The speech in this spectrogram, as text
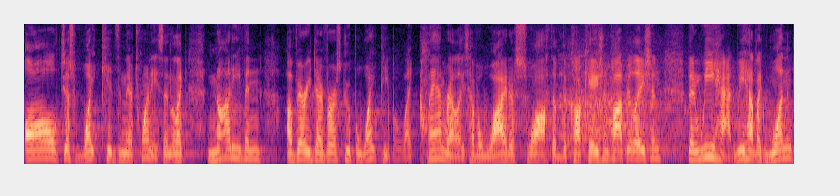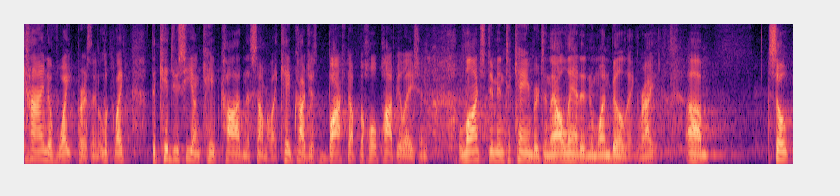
all just white kids in their 20s, and like not even a very diverse group of white people. Like Klan rallies have a wider swath of the Caucasian population than we had. We had like one kind of white person. It looked like the kids you see on Cape Cod in the summer. Like Cape Cod just barfed up the whole population, launched them into Cambridge, and they all landed in one building, right? Um, so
